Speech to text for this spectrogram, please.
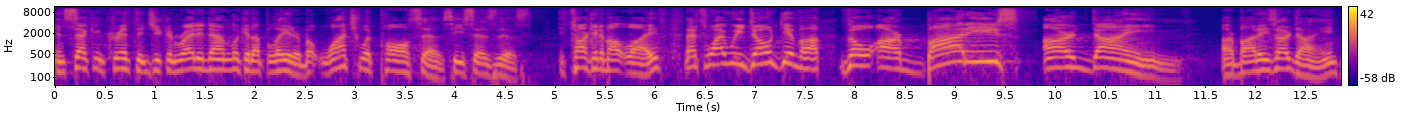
in 2 Corinthians. You can write it down, look it up later, but watch what Paul says. He says this. He's talking about life. That's why we don't give up, though our bodies are dying. Our bodies are dying.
